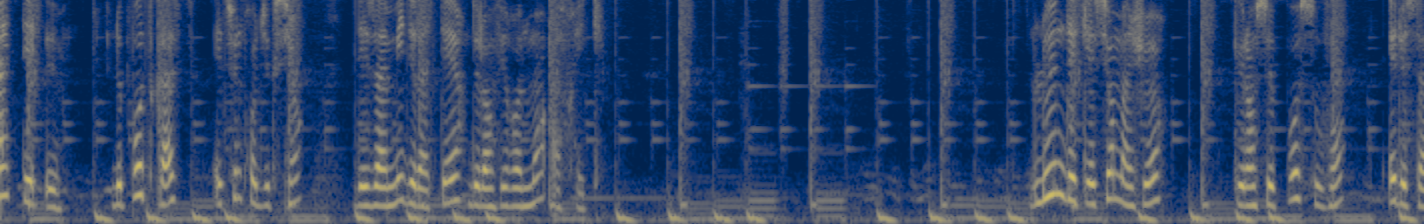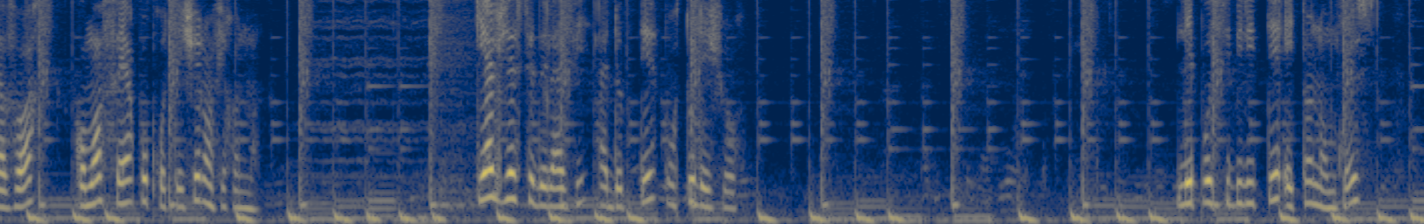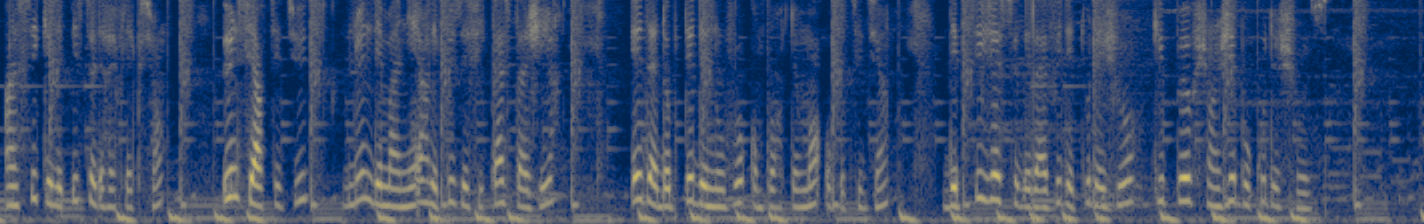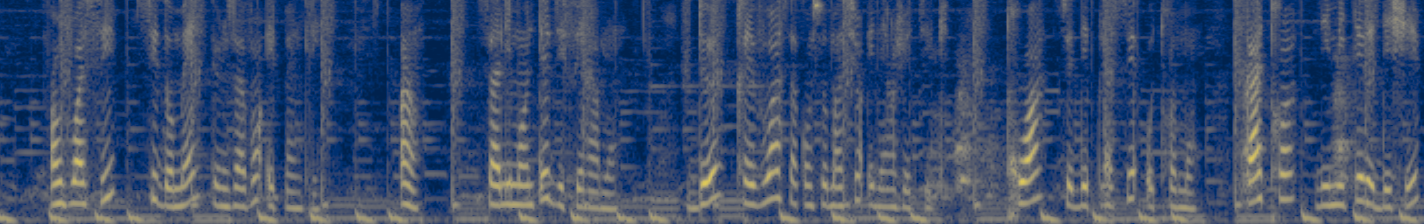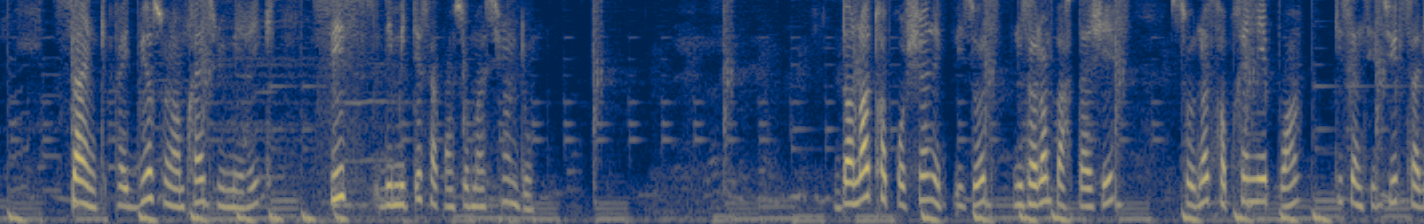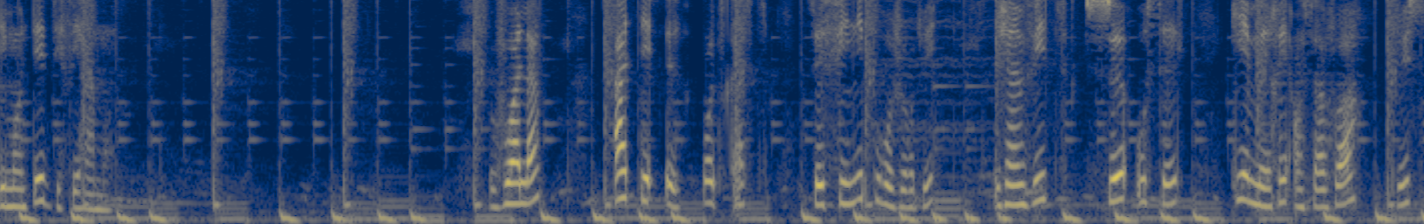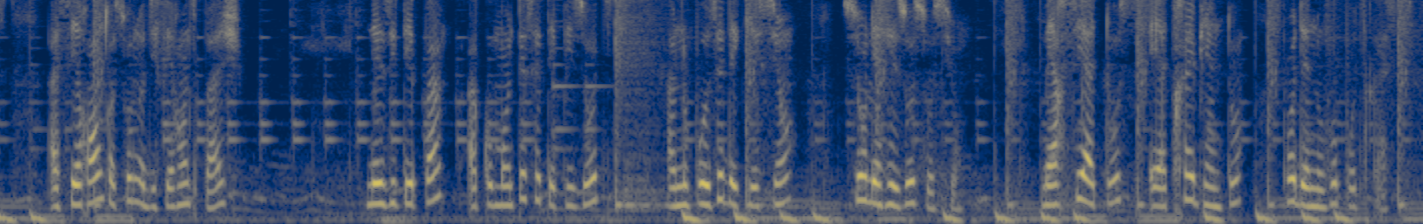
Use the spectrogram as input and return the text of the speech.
ATE. Le podcast est une production des Amis de la Terre de l'Environnement Afrique. L'une des questions majeures que l'on se pose souvent est de savoir comment faire pour protéger l'environnement. Quel geste de la vie adopter pour tous les jours? Les possibilités étant nombreuses, ainsi que les pistes de réflexion, une certitude, l'une des manières les plus efficaces d'agir est d'adopter de nouveaux comportements au quotidien, des petits gestes de la vie de tous les jours qui peuvent changer beaucoup de choses. En voici six domaines que nous avons épinglés. 1. S'alimenter différemment. 2. Prévoir sa consommation énergétique. 3. Se déplacer autrement. 4. Limiter les déchets. 5. Réduire son empreinte numérique. 6. Limiter sa consommation d'eau. Dans notre prochain épisode, nous allons partager sur notre premier point qui s'intitule S'alimenter différemment. Voilà, ATE Podcast, c'est fini pour aujourd'hui. J'invite ceux ou celles qui aimeraient en savoir plus à se rendre sur nos différentes pages. N'hésitez pas à commenter cet épisode, à nous poser des questions sur les réseaux sociaux. Merci à tous et à très bientôt pour de nouveaux podcasts.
